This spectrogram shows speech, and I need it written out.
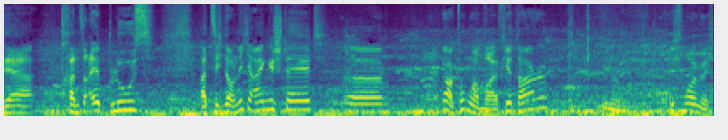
Der Transalp Blues hat sich noch nicht eingestellt. Äh, ja, gucken wir mal. Vier Tage. Ich freue mich.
